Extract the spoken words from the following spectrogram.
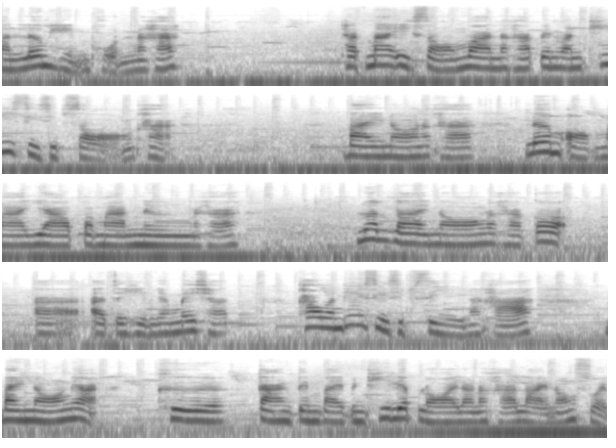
มันเริ่มเห็นผลนะคะ ถัดมาอีก 2 วันนะคะ เป็นวันที่ 42 ค่ะ ใบน้องนะคะ เริ่มออกมายาวประมาณหนึ่งนะคะลวดลายน้องนะคะก็อาอาจจะเห็นยังไม่ชัด เข้าวันที่ 44 นะคะ ใบน้องเนี่ยคือกลางเต็มใบเป็นที่เรียบร้อยแล้วนะคะ ลายน้องสวย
